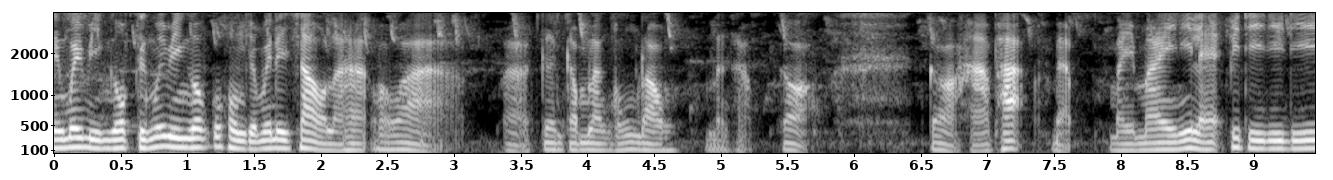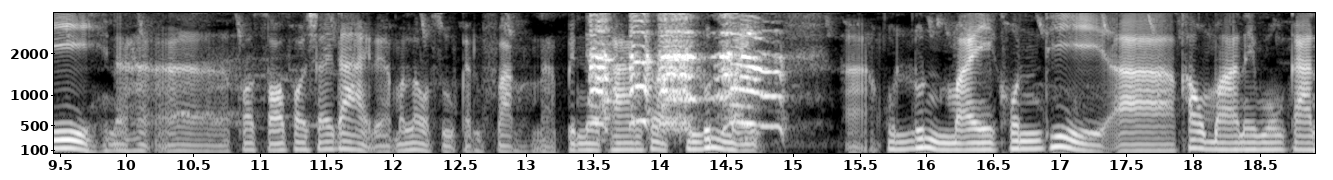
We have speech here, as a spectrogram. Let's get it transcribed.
ยังไม่มีงบถึงไม่มีงบก็คงจะไม่ได้เช่าละฮะเพราะว่าอ่าเกินกำลังของเรานะครับ ก็ ก็หาพระแบบใหม่ๆนี่แหละพิธีดีๆนะฮะพอซอพอใช้ได้เดี๋ยวมาเล่าสู่กันฟังนะเป็นแนวทางสำหรับคนรุ่นใหม่คนรุ่นใหม่คนที่เข้ามาในวงการ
